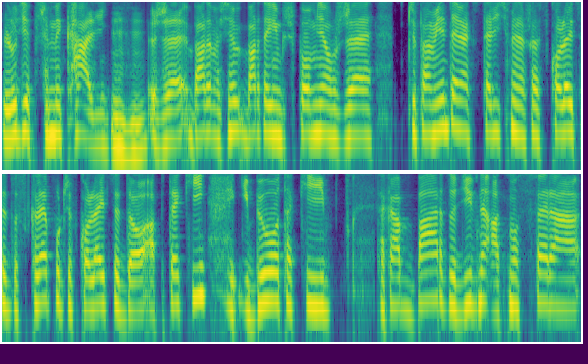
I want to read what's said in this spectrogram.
ludzie przemykali, że Bart, właśnie Bartek mi przypomniał, że czy pamiętam jak staliśmy na przykład w kolejce do sklepu, czy w kolejce do apteki i było taki, taka bardzo dziwna atmosfera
